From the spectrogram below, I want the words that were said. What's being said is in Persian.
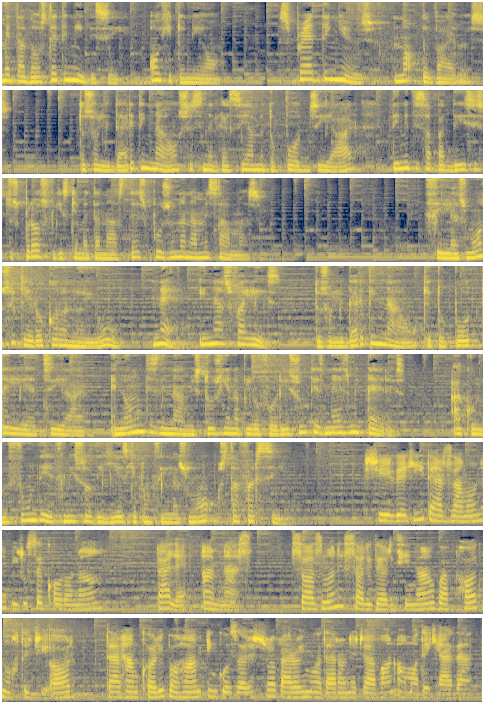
Μεταδώστε την είδηση, όχι τον ιό. Spread the news, not the virus. Το Solidarity Now, σε συνεργασία με το PodGR, δίνει τις απαντήσεις στους πρόσφυγες και μετανάστες που ζουν ανάμεσά μας. Θυλασμός σε καιρό κορονοϊού; Ναι, είναι ασφαλής. Το Solidarity Now και το pod.gr ενώνουν τις δυνάμεις τους για να πληροφορήσουν τις νέες μητέρες. Ακολουθούν διεθνείς οδηγίες για τον θυλασμό στα φαρσί. شیردهی در زمان ویروس کرونا؟ بله امن است. سازمان سالیداریتی ناو و پاد نقطه جی آر در همکاری با هم این گزارش را برای مادران جوان آماده کردند.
